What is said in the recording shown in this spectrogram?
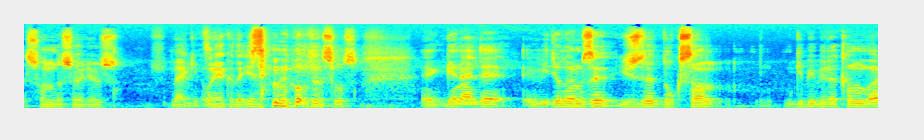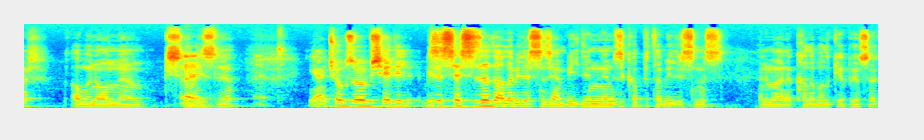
sonunda söylüyoruz. Belki oraya kadar izlemiyor oluyorsunuz. Ee, genelde e, videolarımızı %90 gibi bir rakım var. Abone olmayan kişiler Evet. izliyor. Evet. Yani çok zor bir şey değil. Bizi sessize de alabilirsiniz. Yani bildirimlerimizi kapatabilirsiniz. Hani madem kalabalık yapıyorsak.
